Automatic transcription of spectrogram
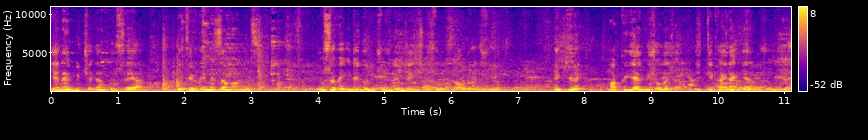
genel bütçeden Bursa'ya getirdiğimiz zaman Bursa ve İnegöl'ün çözülemeyecek hiçbir sorun kaldığını düşünüyoruz. Peki hakkı gelmiş olacak, ciddi kaynak gelmiş olacak.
